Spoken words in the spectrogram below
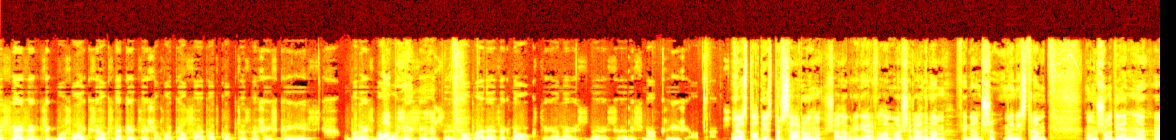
Es nezinu, cik būs laiks ilgs nepieciešams, lai pilsēta atkoptos no šīs krīzes. Un patiesībā mums visiem mhm. interesēs būt, lai reizekne augtu, ja nevis, nevis risināt krīžu jautājumus. Lielas paldies par sarunu. Šādā brīdī Arvilam Ašrādinam, finanšu ministram. Un šodien uh,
